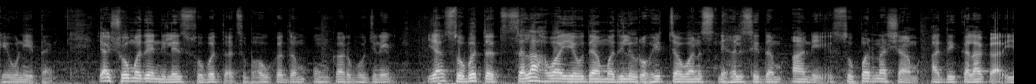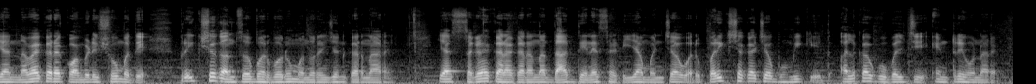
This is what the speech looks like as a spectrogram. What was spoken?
घेऊन येत आहे. या शोमध्ये निलेश सोबतच भाऊ कदम ओंकार भोजने. यासोबतच चला हवा येऊ द्यामधील रोहित चव्हाण स्नेहल सिदम आणि सुपर्णा श्याम आदी कलाकार या नव्या करा कॉमेडी शोमध्ये प्रेक्षकांचं भरभरून मनोरंजन करणार आहे या सगळ्या कलाकारांना दाद देण्यासाठी या मंचावर परीक्षकाच्या भूमिकेत अलका कुबलची एंट्री होणार आहे.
